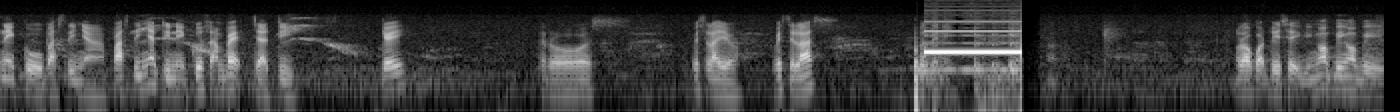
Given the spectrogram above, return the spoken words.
Nego pastinya. Pastinya dinego sampai jadi okay. terus wis lah yo wis jelas ini nah. ngerokok ngopi-ngopi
